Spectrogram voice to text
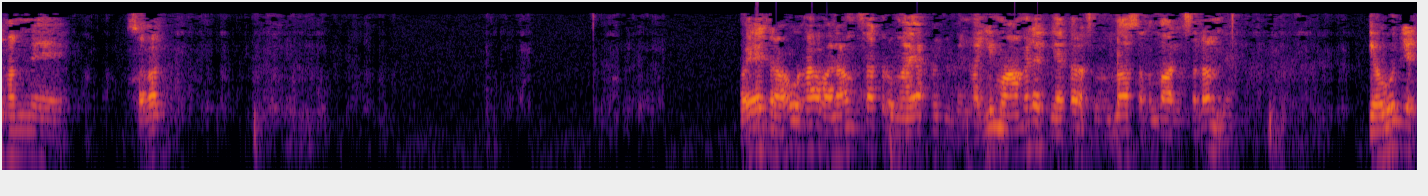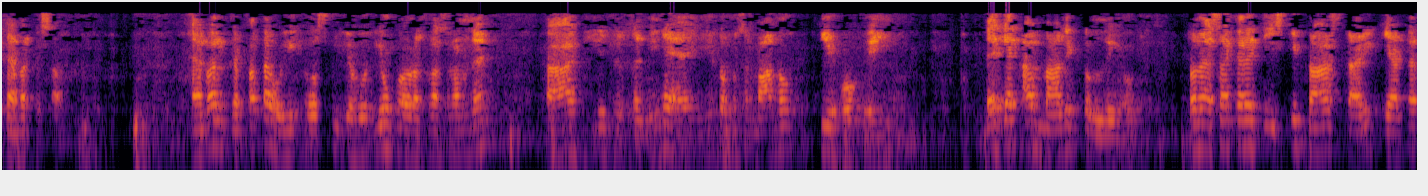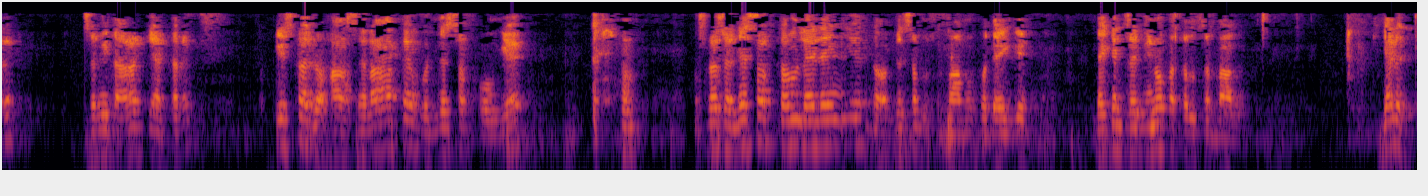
کل ہم نے سبق ویز رہا علام سطر مایا یہ معاملہ کیا تھا رسول اللہ صلی اللہ علیہ وسلم نے یہود یا خیبر کے ساتھ۔ خیبر جب فتح ہوئی تو اس کی یہودیوں کو رسول اللہ علیہ وسلم نے کہا کہ یہ جو زمینیں ہیں، یہ تو مسلمانوں کی ہو گئی۔ لیکن اب مالک تم نہیں ہو۔ تم ایسا کرے کہ اس کی کاشتکاری کیا کرے۔ زمیندار کیا کرے اس کا جو حاصلات ہے وہ نصف ہوں گے۔ اس میں سے نصف تم لے لیں گے تو نصف مسلمانوں کو دیں گے۔ لیکن زمینوں کا تم سنبھالو جلد یعنی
